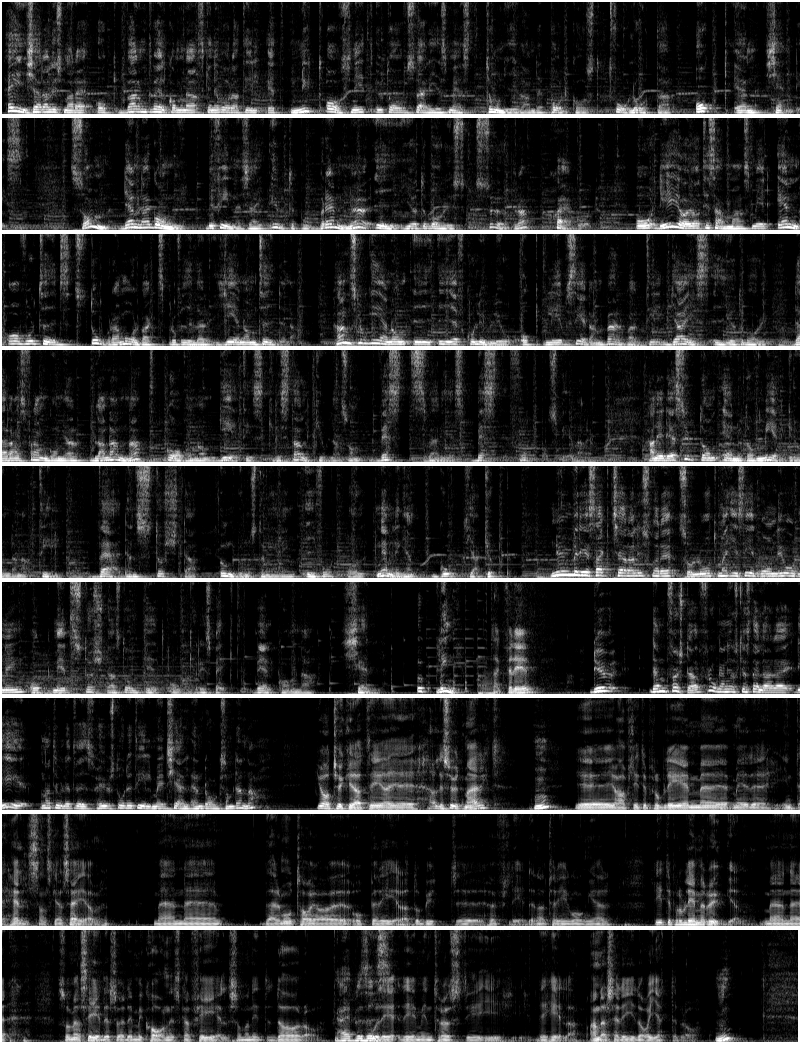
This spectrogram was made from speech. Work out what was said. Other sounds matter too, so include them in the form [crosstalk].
Hej kära lyssnare och varmt välkomna ska ni vara till ett nytt avsnitt utav Sveriges mest tongivande podcast Två låtar och en kändis. Som denna gång befinner sig ute på Brännö i Göteborgs södra skärgård. Och det gör jag tillsammans med en av vår tids stora målvaktsprofiler genom tiderna. Han slog igenom i IFK Luleå och blev sedan värvad till Gais i Göteborg där hans framgångar bland annat gav honom GTs kristallkula som Västsveriges bästa fotbollsspelare. Han är dessutom en av medgrundarna till världens största ungdomsturnering i fotboll, nämligen Gothia Cup. Nu med det sagt kära lyssnare så låt mig i sedvanlig ordning och med största stolthet och respekt välkomna Kjell Uppling. Tack för det. Du, den första frågan jag ska ställa dig det är naturligtvis hur står det till med Kjell en dag som denna? Jag tycker att det är alldeles utmärkt. Mm. Jag har haft lite problem med, med, inte hälsan ska jag säga, men eh, däremot har jag opererat och bytt eh, höftlederna tre gånger. Lite problem med ryggen, men eh, [laughs] som jag ser det så är det mekaniska fel som man inte dör av. Nej, precis. Och det, det är min tröst i, i, det hela. Annars är det idag jättebra. Mm.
